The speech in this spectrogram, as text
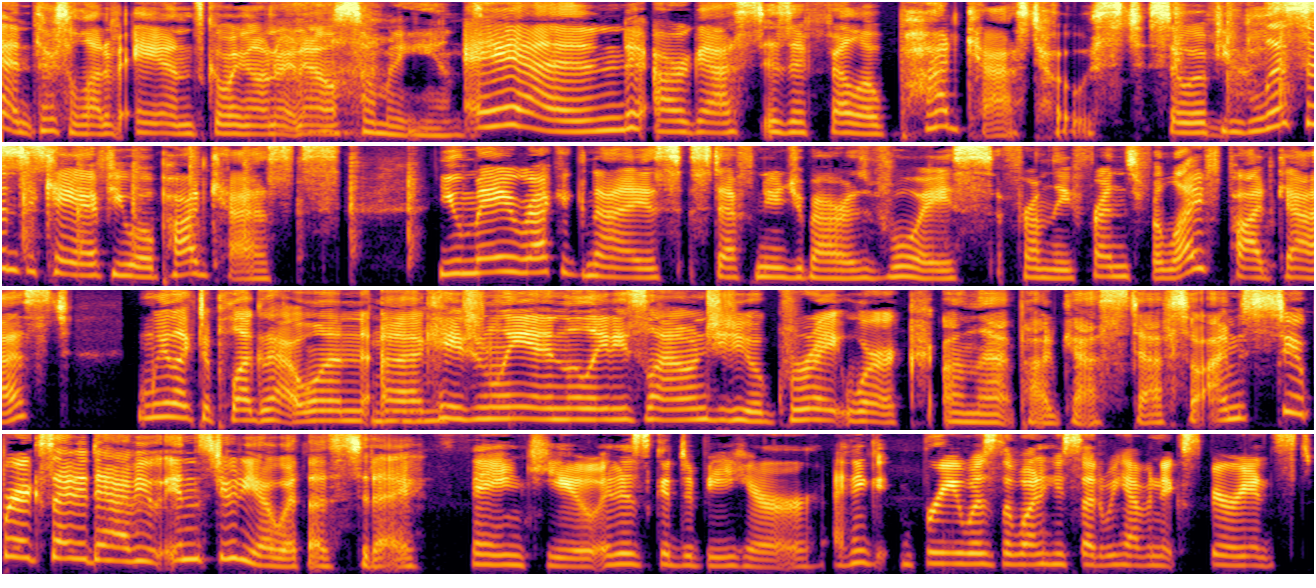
And there's a lot of ands going on right now. So many ands. And our guest is a fellow podcast host. So if you listen to KFUO podcasts, you may recognize Stephanie Neugebauer's voice from the Friends for Life podcast. We like to plug that one uh, Mhm. occasionally in the ladies' lounge. You do a great work on that podcast, Steph. So I'm super excited to have you in studio with us today. Thank you. It is good to be here. I think Bree was the one who said we have an experienced,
